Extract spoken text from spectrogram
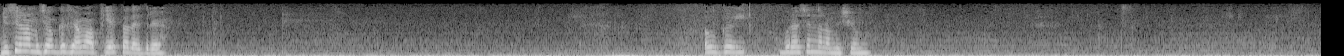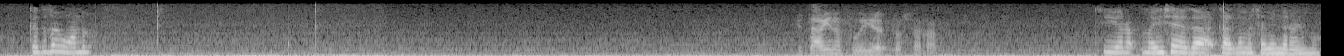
Yo estoy en la misión que se llama Fiesta de Tres. Ok, voy haciendo la misión. ¿Qué tú estás jugando? Yo estaba viendo tu directo hace rato. Sí, ahora me dice que, que alguien me está viendo ahora mismo.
